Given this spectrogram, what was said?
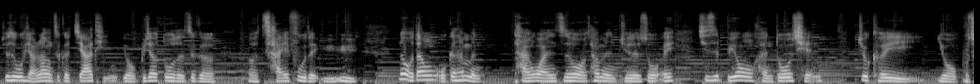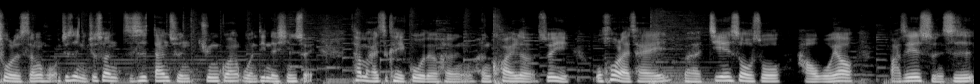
就是我想让这个家庭有比较多的这个呃财富的余裕。那我当我跟他们。谈完之后，他们觉得说，哎、欸，其实不用很多钱就可以有不错的生活，就是你就算只是单纯军官稳定的薪水，他们还是可以过得很很快乐。所以我后来才呃接受说，好，我要把这些损失，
